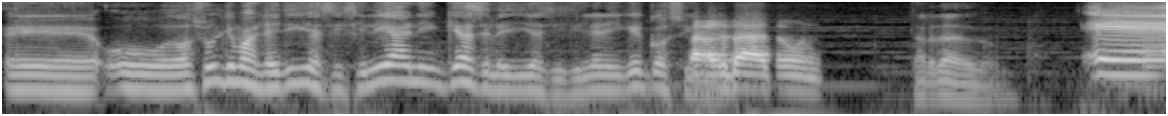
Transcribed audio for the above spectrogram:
eh, hubo dos últimas, Leticia Siciliani. ¿Qué hace Leticia Siciliani? ¿Qué cocina? Tarta de Eh,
